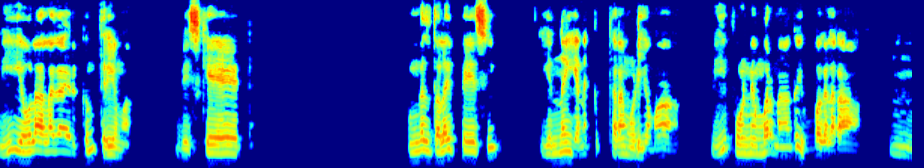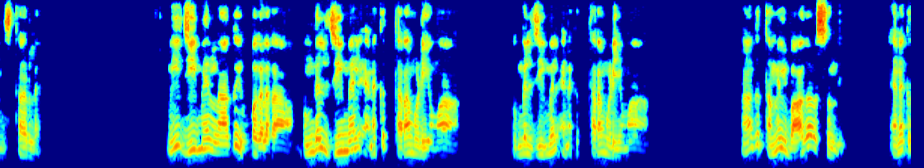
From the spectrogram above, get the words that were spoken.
நீ எவ்வளோ அழகா இருக்கும் தெரியுமா பிஸ்கெட் உங்கள் தொலைபேசி எண்ணை எனக்கு தர முடியுமா మీ ఫోన్ నెంబర్ నాకు ఇవ్వగలరా మ్, ఇస్తారులే మీ ஜிமெயில் నాకు ఇవ్వగలరా? உங்கள் జీమెయిల్ எனக்கு தர முடியுமா உங்கள் ஜிமெயில் எனக்கு தர முடியுமா నాకు తమిళ్ బాగా వస్తుంది. ఎనకు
